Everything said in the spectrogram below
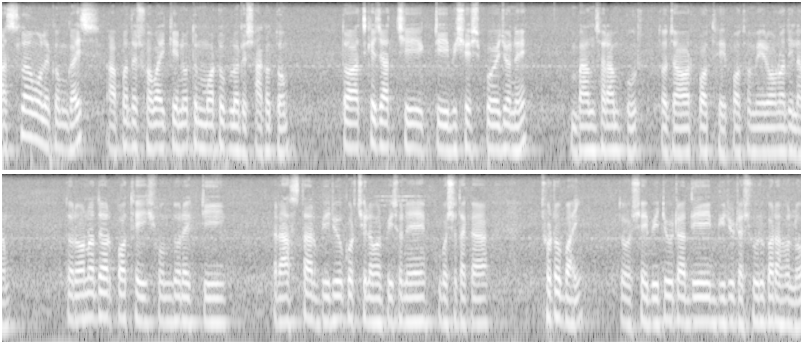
আসসালামু আলাইকুম গাইস আপনাদের সবাইকে নতুন মোটো ব্লগে স্বাগতম। তো আজকে যাচ্ছি একটি বিশেষ প্রয়োজনে বাঞ্ছারামপুর। তো যাওয়ার পথে প্রথমে রওনা দিলাম। তো রওনা দেওয়ার পথেই সুন্দর একটি রাস্তার ভিডিও করছিল আমার পিছনে বসে থাকা ছোট ভাই। তো সেই ভিডিওটা দিয়ে ভিডিওটা শুরু করা হলো।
